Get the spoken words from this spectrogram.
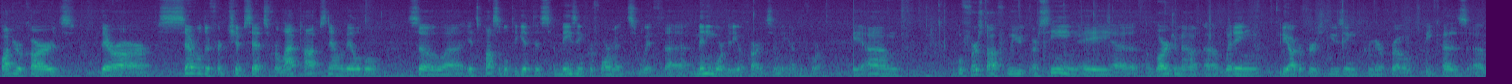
Quadro cards. There are several different chipsets for laptops now available. So uh, it's possible to get this amazing performance with uh, many more video cards than we had before. Um, well, first off, we are seeing a, uh, a, large amount of wedding videographers using Premiere Pro because of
